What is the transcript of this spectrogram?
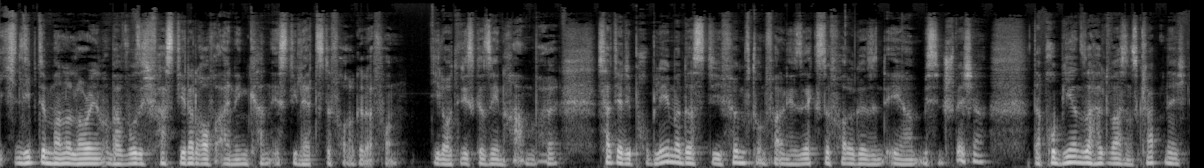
ich liebe den Mandalorian, aber wo sich fast jeder drauf einigen kann, ist die letzte Folge davon. Die Leute, die es gesehen haben, weil es hat ja die Probleme, dass die fünfte und vor allem die sechste Folge sind eher ein bisschen schwächer. Da probieren sie halt was und es klappt nicht.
